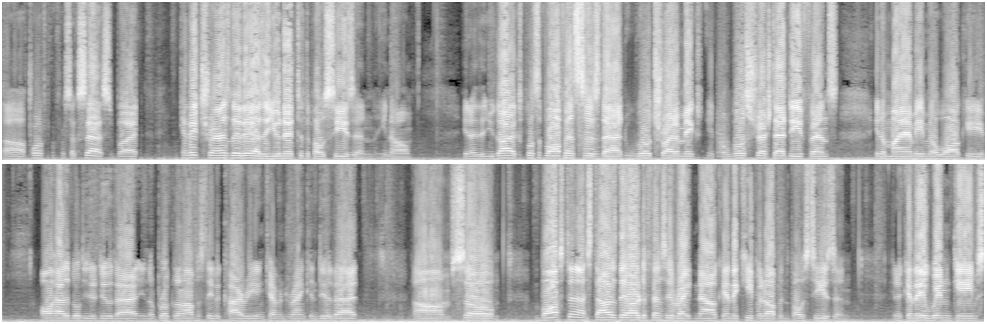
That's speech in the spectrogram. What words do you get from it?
uh, for, for success. But can they translate it as a unit to the postseason? You know, you know, you got explosive offenses that will try to make, you know, will stretch that defense. You know, Miami, Milwaukee, all have the ability to do that. You know, Brooklyn, obviously, with Kyrie and Kevin Durant can do that. Um, so, Boston, as stout as they are defensively right now, can they keep it up in the postseason? You know, can they win games?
